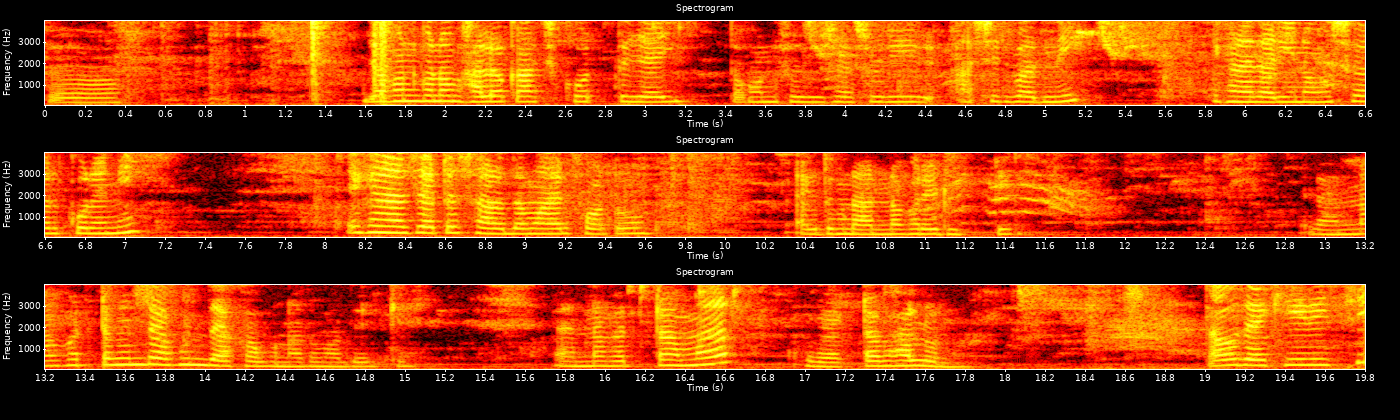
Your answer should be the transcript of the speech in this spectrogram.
তো যখন কোনো ভালো কাজ করতে যাই, তখন শ্বশুর শাশুড়ির আশীর্বাদ নিই। এখানে দাঁড়িয়ে নমস্কার করে নিই। এখানে আছে একটা সারদা মায়ের ফটো একদম রান্নাঘরে ঢুকতে রান্নাঘরটা কিন্তু এখন দেখাবো না তোমাদেরকে। রান্নাঘরটা আমার খুব একটা ভালো না। তাও দেখিয়ে দিচ্ছি।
